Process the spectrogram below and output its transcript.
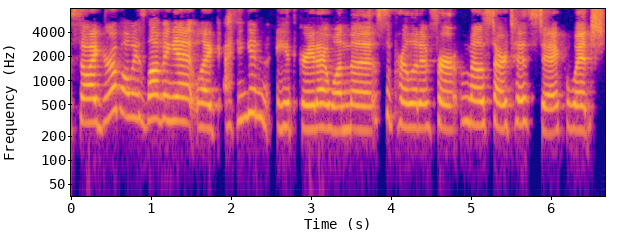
So I grew up always loving it. Like I think in eighth grade, I won the superlative for most artistic, which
